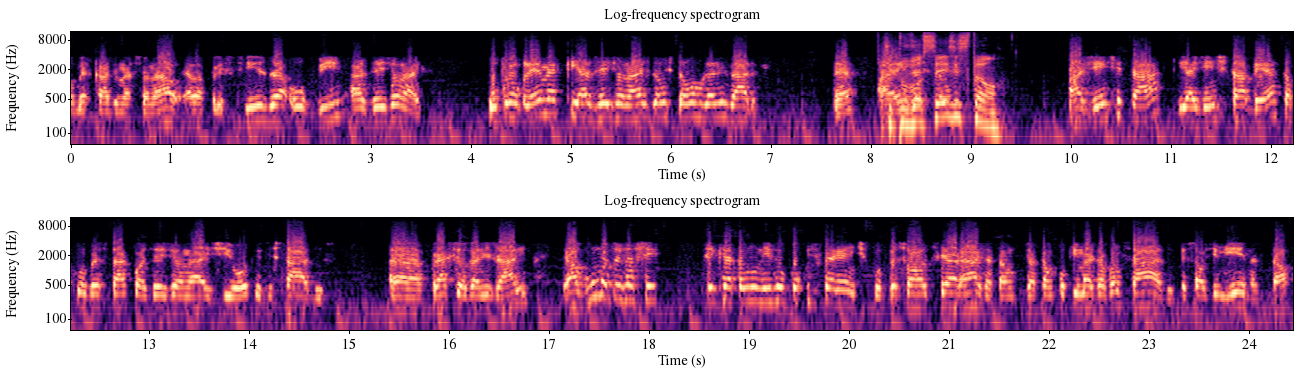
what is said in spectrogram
o mercado nacional, ela precisa ouvir as regionais. O problema é que as regionais não estão organizadas, né? Tipo, Ainda vocês estão... estão a gente está e a gente está aberto a conversar com as regionais de outros estados uh, ah, para se organizarem. Algumas eu já sei, sei que já estão num nível um pouco diferente. O pessoal do Ceará já está já tá um pouquinho mais avançado, o pessoal de Minas e tal.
